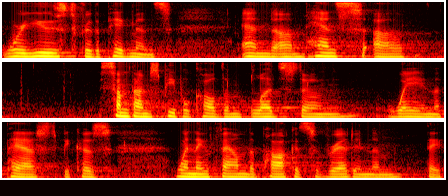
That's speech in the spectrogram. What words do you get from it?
were used for the pigments, and um, hence uh, sometimes people called them bloodstone way in the past because when they found the pockets of red in them, they,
